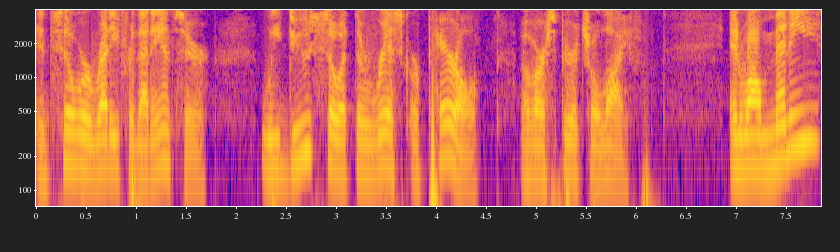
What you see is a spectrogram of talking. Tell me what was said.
until we're ready for that answer, we do so at the risk or peril of our spiritual life. And while many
